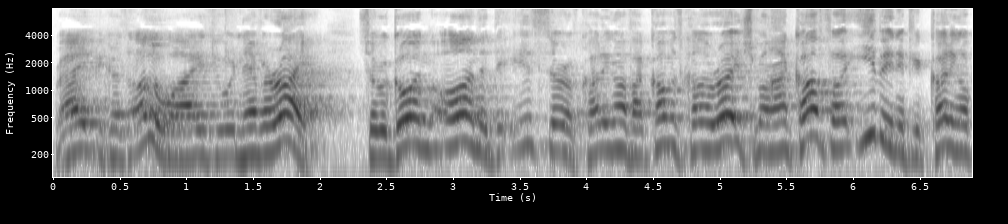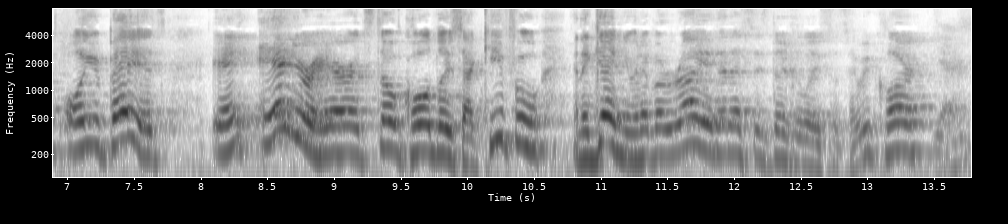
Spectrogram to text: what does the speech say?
right? Because otherwise you wouldn't have a right. So we're going on that the Isser of cutting off Hakafas Kalaroich Hakafa, even if you're cutting off all your payas, and, your hair, it's still called Akifu. And again, you would have a raya that says Are we clear? Yes.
